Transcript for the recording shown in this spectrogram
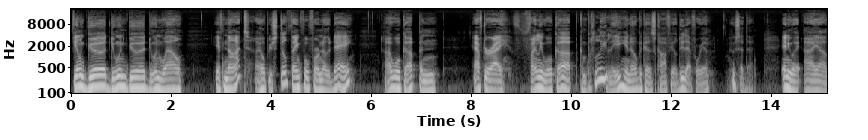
feeling good, doing good, doing well. If not, I hope you're still thankful for another day. I woke up and after I finally woke up completely, you know, because coffee will do that for you. Who said that? Anyway, I uh,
